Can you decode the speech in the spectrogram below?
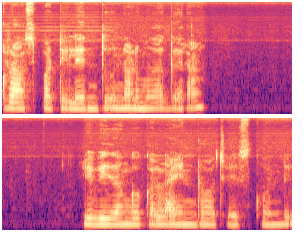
క్రాస్ పట్టి లెంత్ నడుము దగ్గర ఈ విధంగా ఒక లైన్ డ్రా చేసుకోండి.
